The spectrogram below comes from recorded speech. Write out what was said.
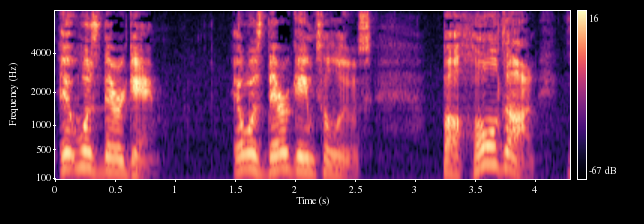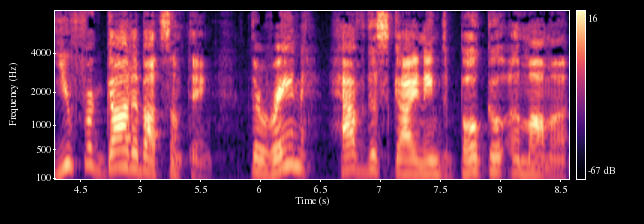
It was their game. It was their game to lose. But hold on, you forgot about something. The Reign have this guy named Boko Imama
